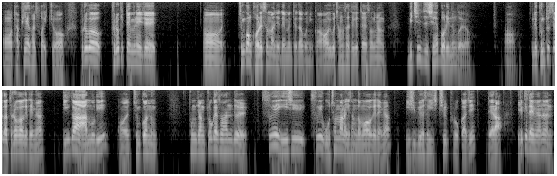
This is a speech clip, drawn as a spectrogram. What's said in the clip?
어, 다 피해 갈 수가 있죠. 그리고 그렇기 때문에 이제 어, 증권 거래소만 이제 내면 되다 보니까 어, 이거 장사 되겠다 해서 그냥 미친 듯이 해버리는 거예요. 어. 근데 금투세가 들어가게 되면 네가 아무리 어, 증권 통장 쪽에서 한들 수익 20, 수익 5천만 원 이상 넘어가게 되면 22에서 27%까지 내라. 이렇게 되면은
